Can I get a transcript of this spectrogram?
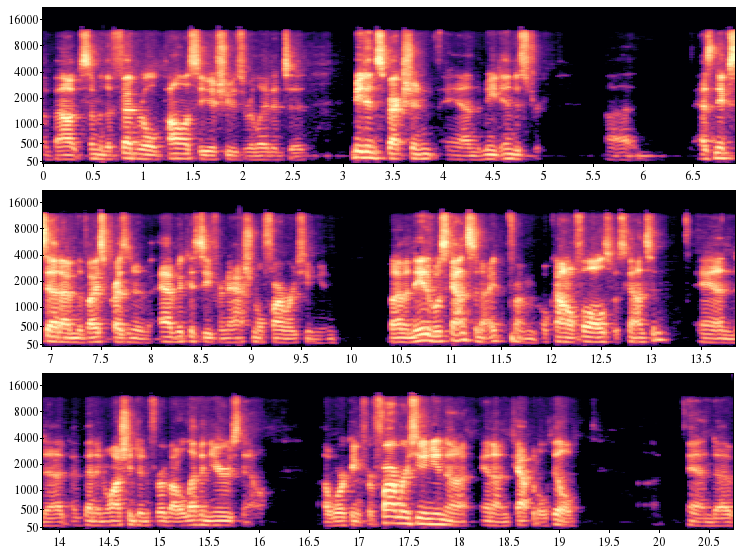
about some of the federal policy issues related to meat inspection and the meat industry. Uh, as Nick said, I'm the Vice President of Advocacy for National Farmers Union, but I'm a native Wisconsinite from Oconto Falls, Wisconsin, and uh, I've been in Washington for about 11 years now, uh, working for Farmers Union uh, and on Capitol Hill. And uh,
